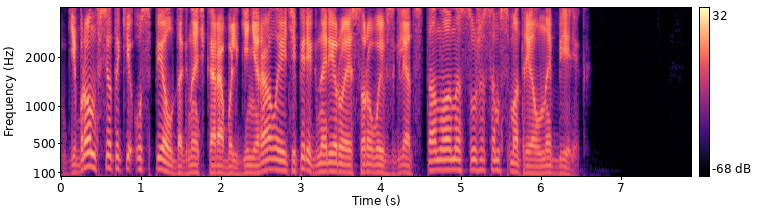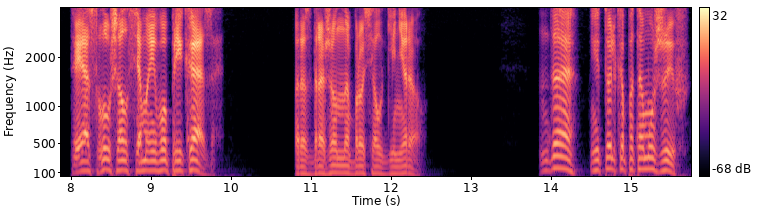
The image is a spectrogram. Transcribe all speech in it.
Геброн все-таки успел догнать корабль генерала и теперь, игнорируя суровый взгляд Станлана, с ужасом смотрел на берег. «Ты ослушался моего приказа!» — раздраженно бросил генерал. «Да, и только потому жив»,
